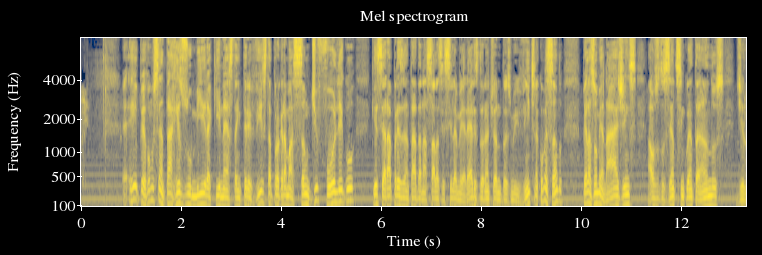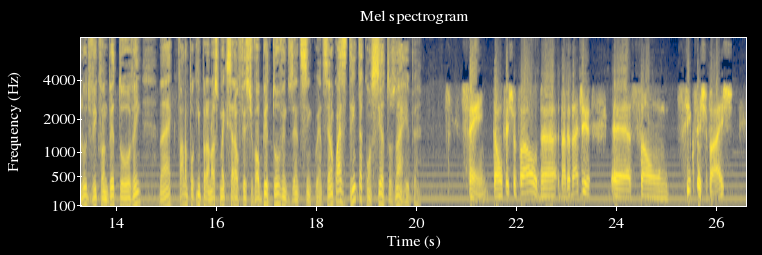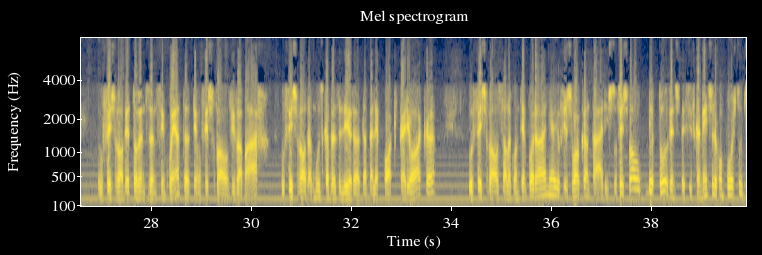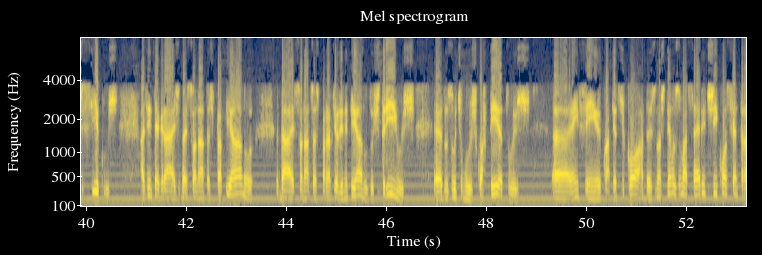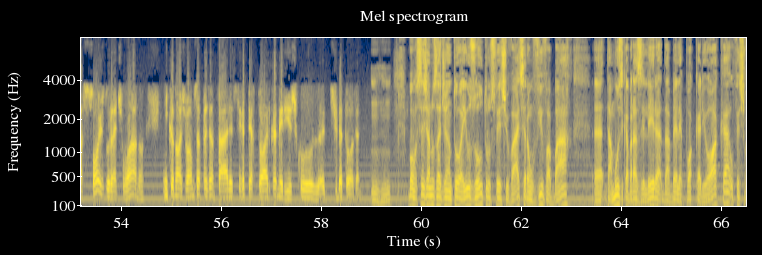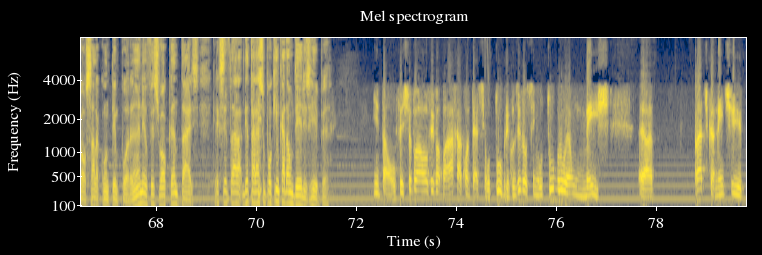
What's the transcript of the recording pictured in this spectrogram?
É, Ripper, vamos tentar resumir aqui nesta entrevista a programação de fôlego que será apresentada na Sala Cecília Meirelles durante o ano 2020, né? começando pelas homenagens aos 250 anos de Ludwig van Beethoven. Né? Fala um pouquinho para nós como é que será o Festival Beethoven 250. Serão quase 30 concertos, não é, Ripper? Sim. Então, o festival, na, na verdade, é, são cinco festivais. O Festival Beethoven 250, tem um festival Viva Bar, o Festival da Música Brasileira da Belle Époque Carioca, o Festival Sala Contemporânea e o Festival Cantares. O Festival Beethoven, especificamente, é composto de ciclos. As integrais das sonatas para piano, das sonatas para violino e piano, dos trios, eh, dos últimos quartetos, Uh, enfim, quartetos de cordas. Nós temos uma série de concentrações durante o ano em que nós vamos apresentar esse repertório camerístico de Beethoven. Uhum. Bom, você já nos adiantou aí, os outros festivais serão Viva Bar, uh, da música brasileira da Belle Époque Carioca, o Festival Sala Contemporânea e o Festival Cantares. Queria que você detalhasse um pouquinho cada um deles, Ripper. Então, o Festival Viva Bar acontece em outubro, inclusive assim, outubro é um mês é, praticamente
